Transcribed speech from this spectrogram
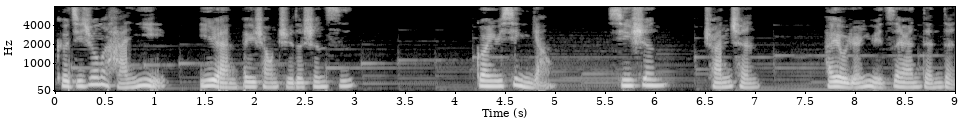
可其中的含义依然非常值得深思。关于信仰、牺牲、传承，还有人与自然等等，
